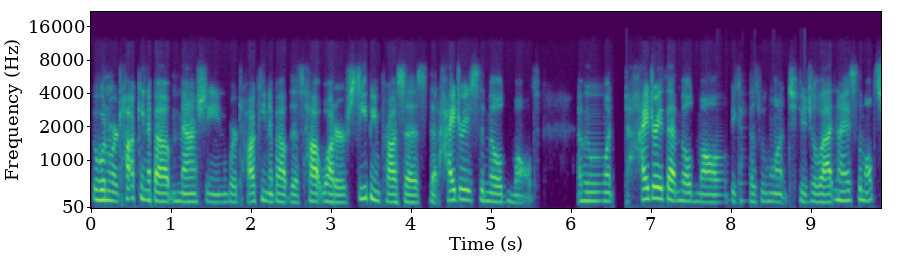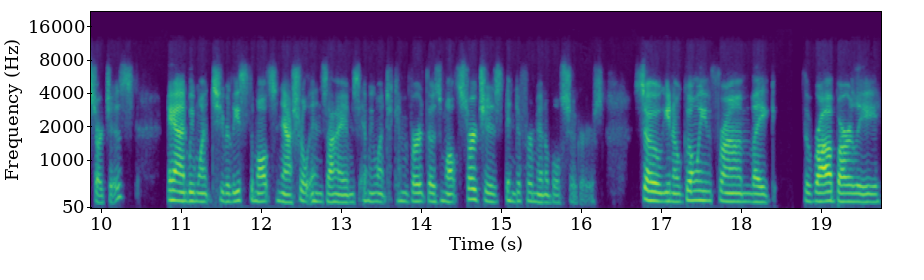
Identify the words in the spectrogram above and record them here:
But when we're talking about mashing, we're talking about this hot water steeping process that hydrates the milled malt. And we want to hydrate that milled malt because we want to gelatinize the malt starches and we want to release the malt's natural enzymes and we want to convert those malt starches into fermentable sugars. So, you know, going from like the raw barley,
